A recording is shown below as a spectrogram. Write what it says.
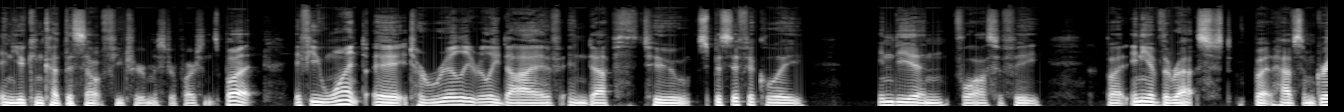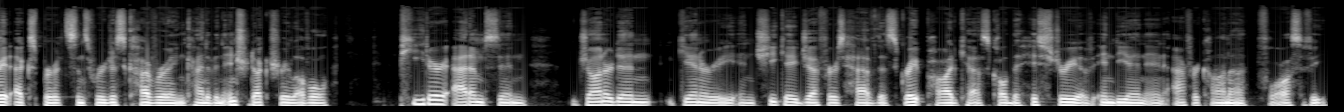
And you can cut this out, future Mr. Parsons. But if you want a, to really, really dive in depth to specifically Indian philosophy, but any of the rest, but have some great experts since we're just covering kind of an introductory level. Peter Adamson, Jonathan Ganeri, and Chike Jeffers have this great podcast called The History of Indian and Africana Philosophy.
